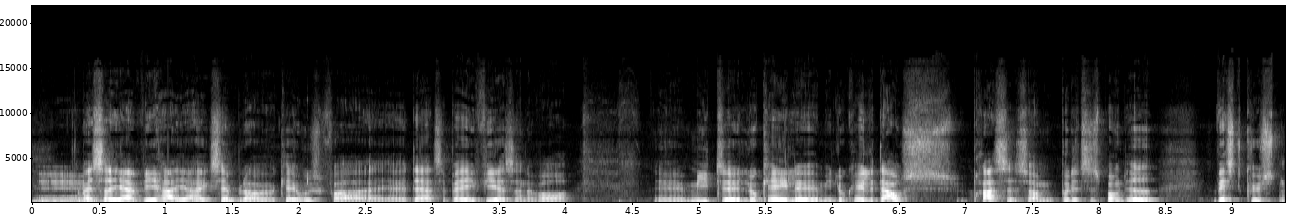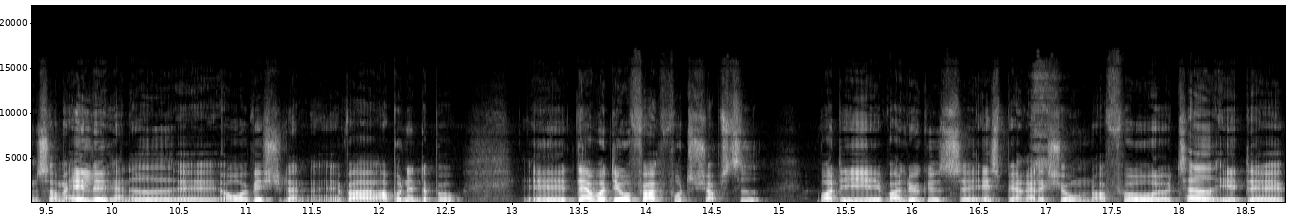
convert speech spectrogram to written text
Øh, Jamen, altså, ja, vi har, jeg har eksempler, kan jeg huske fra øh, der tilbage i 80'erne, hvor øh, mit, øh, lokale, mit lokale dagspresse, som på det tidspunkt hed Vestkysten, som alle hernede øh, over i Vestjylland øh, var abonnenter på, øh, der var, det var før Photoshops tid, hvor det var lykkedes øh, Esbjerg-redaktionen at få taget et, øh,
